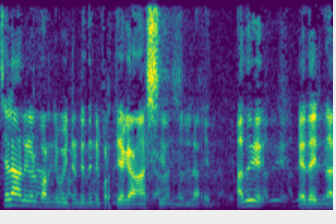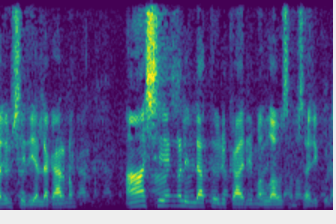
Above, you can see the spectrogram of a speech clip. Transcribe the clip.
ചില ആളുകൾ പറഞ്ഞു പോയിട്ടുണ്ട് ഇതിന് പ്രത്യേക ആശയമൊന്നുമില്ല എന്ന്. അത് ഏതായിരുന്നാലും ശരിയല്ല. കാരണം ആശയങ്ങളില്ലാത്ത ഒരു കാര്യം അള്ളാഹു സംസാരിക്കൂല.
